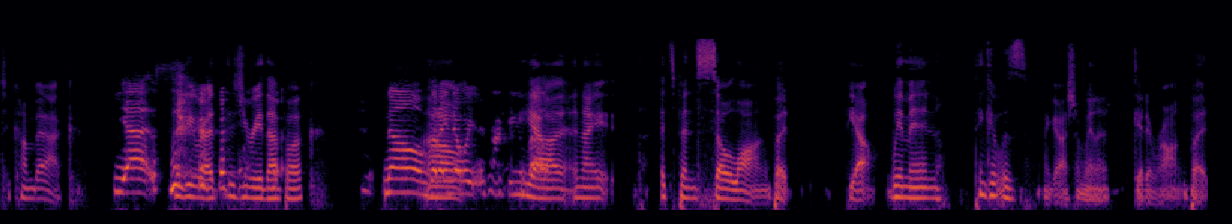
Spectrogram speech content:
to come back. Yes. Have you read, did you read that book? no, but I know Oh, what you're talking about. Yeah. And I, it's been so long, but yeah, women, think it was, oh my gosh, I'm going to get it wrong, but,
